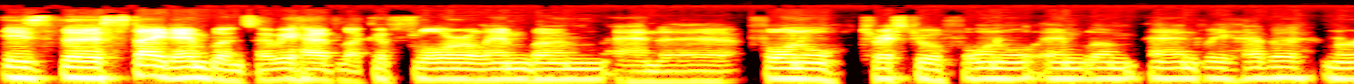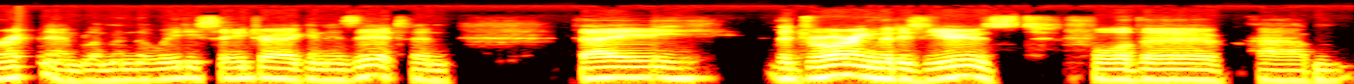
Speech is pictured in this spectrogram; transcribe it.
is the state emblem. So we have like a floral emblem and a faunal, terrestrial faunal emblem, and we have a marine emblem, and the weedy sea dragon is it. And they the drawing that is used for the um,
